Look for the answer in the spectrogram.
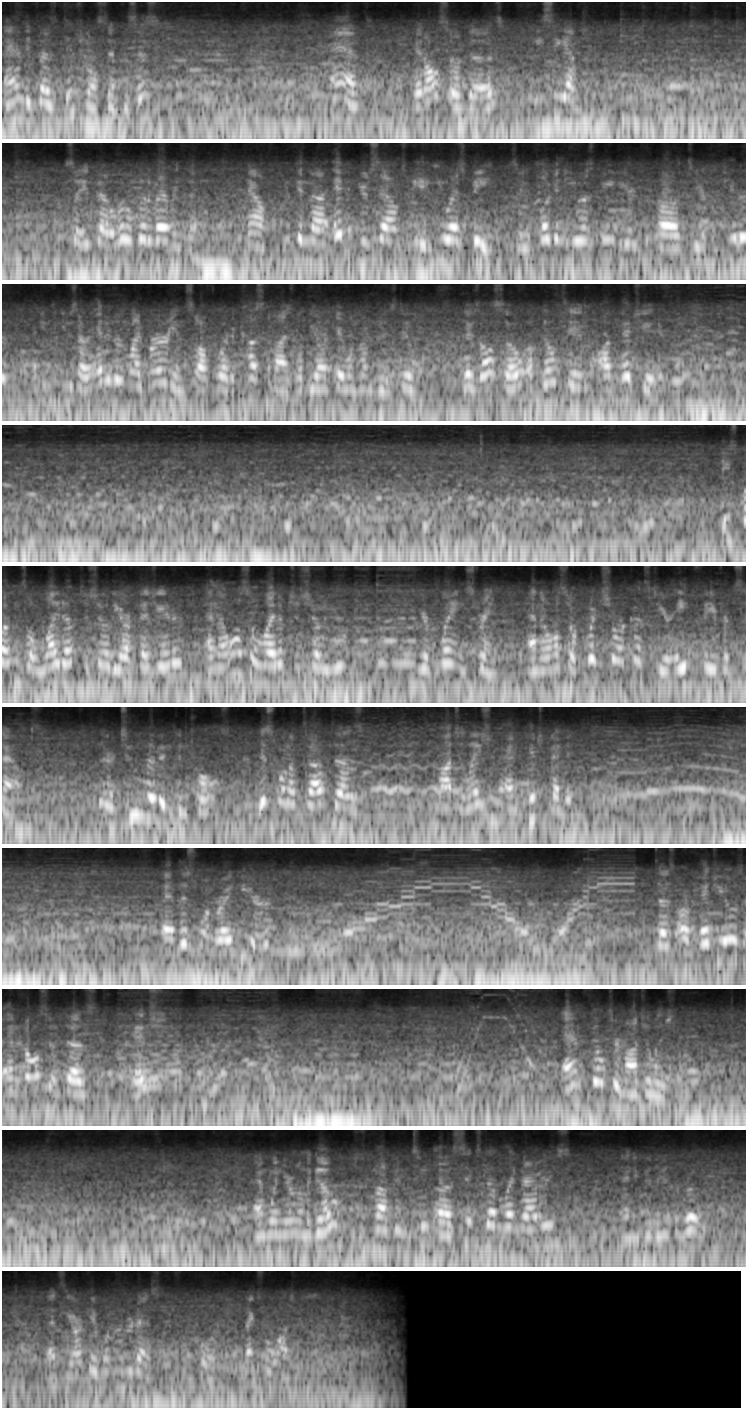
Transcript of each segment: and it does digital synthesis, and it also does PCM. So you've got a little bit of everything. Now you can uh, edit your sounds via USB. So you plug into USB to your uh, to your computer, and you can use our Editor Librarian software to customize what the RK100 is doing. There's also a built-in arpeggiator. These buttons will light up to show the arpeggiator, and they'll also light up to show you your playing strength. And they're also quick shortcuts to your eight favorite sounds. There are two ribbon controls. This one up top does modulation and pitch bending. And this one right here does arpeggios and it also does pitch and filter modulation. And when you're on the go, just pop in two, uh, six AA batteries and you're good to hit the road. That's the RK100S from Korg. Thanks for watching.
